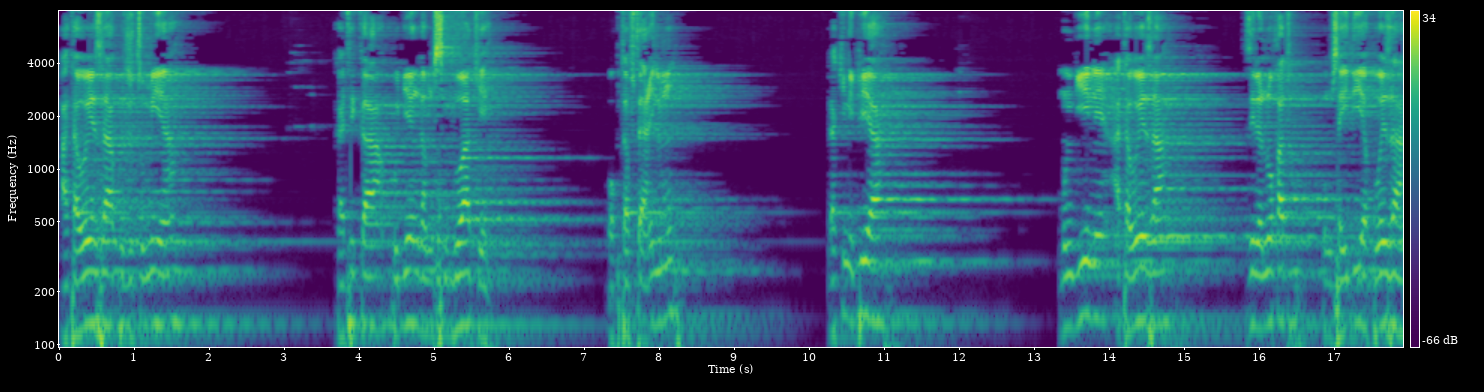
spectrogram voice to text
ataweza kuzitumia katika kujenga msingi wake wa kutafuta ilmu, lakini pia mwingine ataweza zile nukhat kumsaidia kuweza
